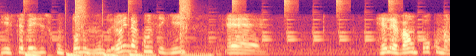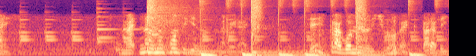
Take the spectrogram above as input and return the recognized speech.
E você fez isso com todo mundo. Eu ainda consegui é, relevar um pouco mais. Mas, não, não consegui não, na verdade. Você estragou a minha noite, Roberto. Parabéns.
